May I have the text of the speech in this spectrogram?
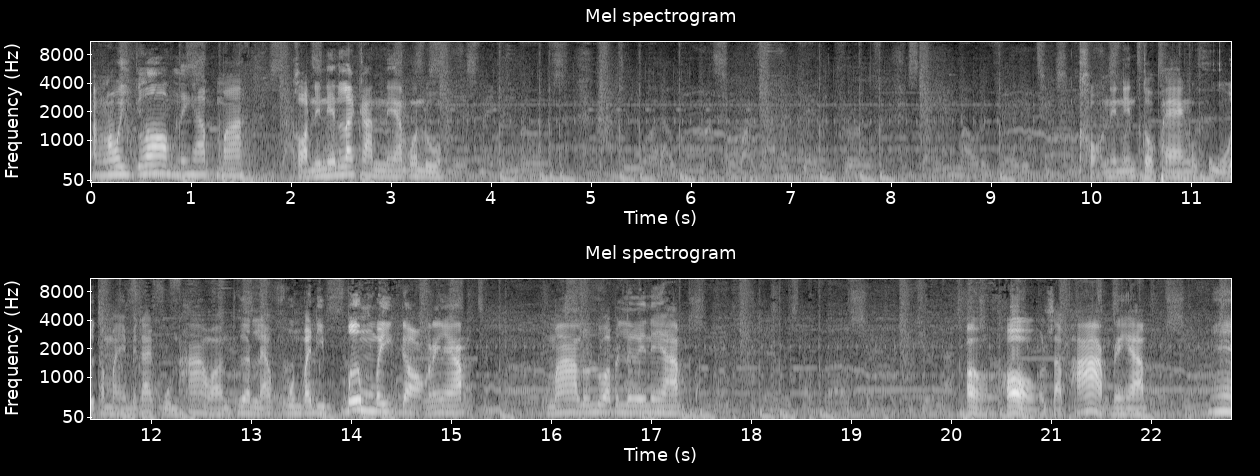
เอาอีกรอบนะครับมาขอเน้นๆละกันนะครับคนดูขอเน้นๆตัวแพง โอ้โหทำไมไม่ได้คูณ5วะเพื่อนแล้วคูณไปดิบึ้มไปอีกดอกนะครับ มารัวๆไปเลยนะครับโอ้โหสภาพนะครับแม่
